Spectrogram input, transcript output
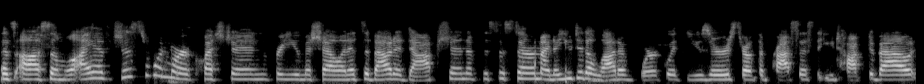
That's awesome. Well, I have just one more question for you, Michelle, and it's about adoption of the system. I know you did a lot of work with users throughout the process that you talked about.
